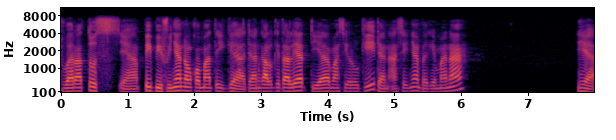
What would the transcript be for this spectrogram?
200 ya. PBV-nya 0,3 dan kalau kita lihat dia masih rugi dan AC-nya bagaimana? Ya.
